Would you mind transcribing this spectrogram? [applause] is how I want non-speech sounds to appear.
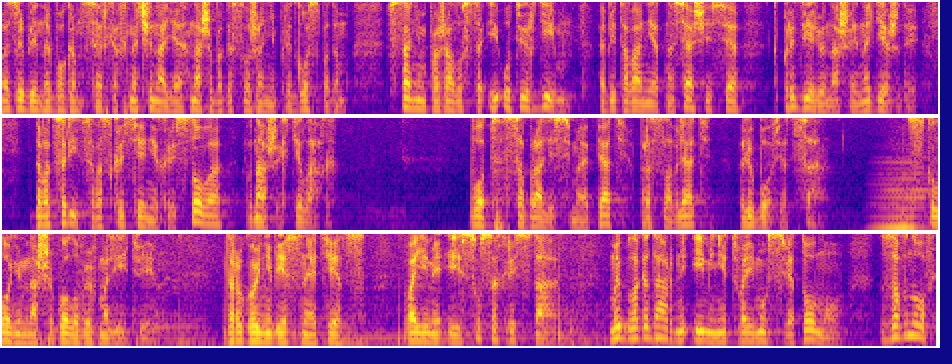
Возлюбленная Богом Церковь, начиная наше богослужение пред Господом, встанем, пожалуйста, и утвердим обетование, относящееся к преддверию нашей надежды, да воцарится воскресение Христова в наших телах. Вот собрались мы опять прославлять любовь Отца. Склоним наши головы в молитве. Дорогой Небесный Отец, во имя Иисуса Христа, мы благодарны имени Твоему Святому за вновь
